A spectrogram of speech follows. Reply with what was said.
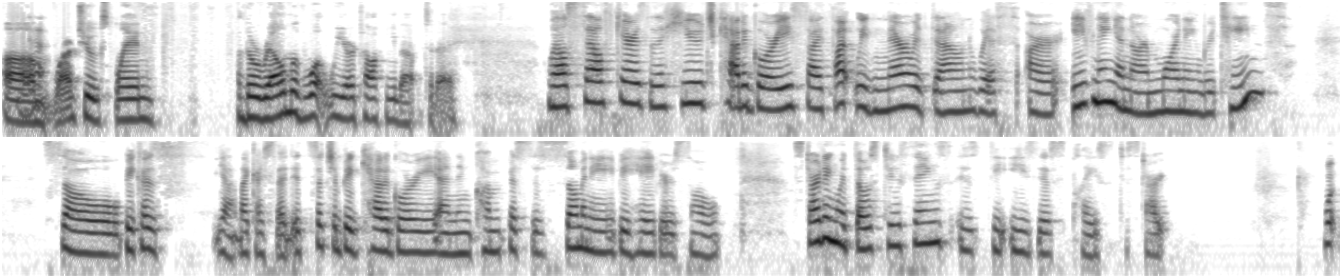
Um, Yes. Why don't you explain the realm of what we are talking about today? Well, self care is a huge category, so I thought we'd narrow it down with our evening and our morning routines. So, because, yeah, like I said, it's such a big category and encompasses so many behaviors. So, starting with those two things is the easiest place to start. What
